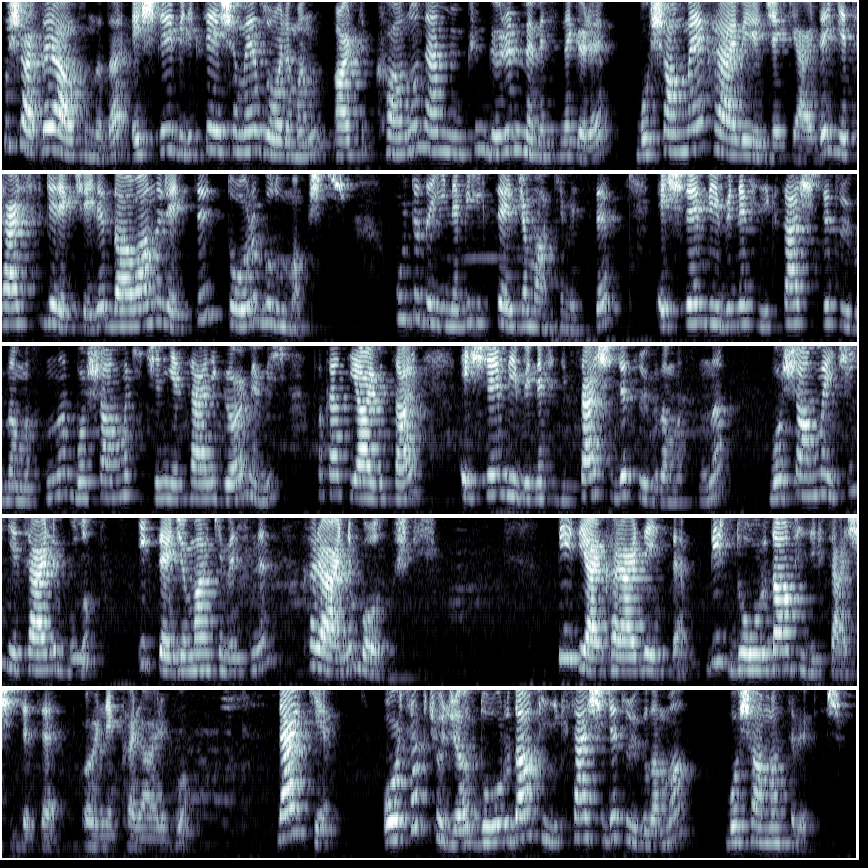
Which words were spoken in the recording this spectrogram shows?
Bu şartlar altında da eşleri birlikte yaşamaya zorlamanın artık kanunen mümkün görülmemesine göre boşanmaya karar verilecek yerde yetersiz gerekçeyle davanın reddi doğru bulunmamıştır. Burada da yine bir ilk derece mahkemesi eşlerin birbirine fiziksel şiddet uygulamasını boşanmak için yeterli görmemiş fakat Yargıtay eşlerin birbirine fiziksel şiddet uygulamasını boşanma için yeterli bulup ilk derece mahkemesinin kararını bozmuştur. Bir diğer kararda ise bir doğrudan fiziksel şiddete örnek kararı bu. Der ki ortak çocuğa doğrudan fiziksel şiddet uygulama boşanma sebebidir.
